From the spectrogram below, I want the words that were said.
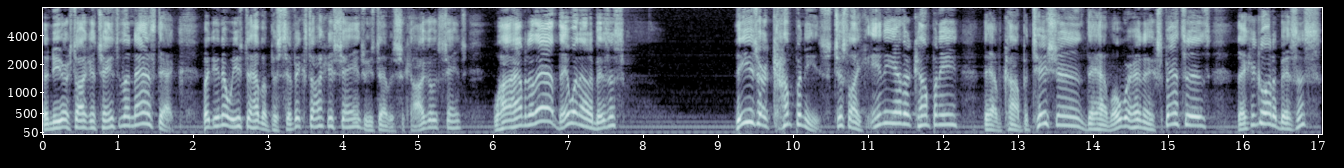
the New York Stock Exchange and the NASDAQ. But you know, we used to have a Pacific Stock Exchange, we used to have a Chicago Exchange. Well, what happened to them? They went out of business. These are companies, just like any other company. They have competition, they have overhead and expenses. They could go out of business.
